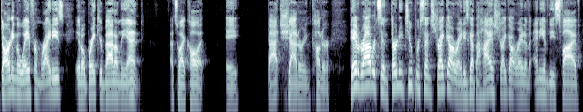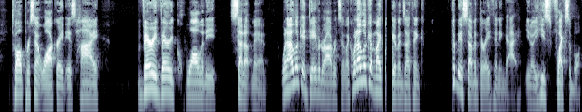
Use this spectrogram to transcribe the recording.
darting away from righties. It'll break your bat on the end. That's why I call it a bat shattering cutter. David Robertson, 32% strikeout rate. He's got the highest strikeout rate of any of these five. 12% walk rate is high very, very quality setup man. When I look at David Robertson, like when I look at Mychal Givens, I think could be a seventh or eighth inning guy. You know, he's flexible.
